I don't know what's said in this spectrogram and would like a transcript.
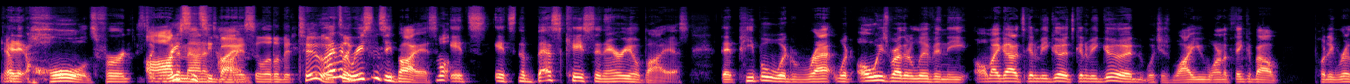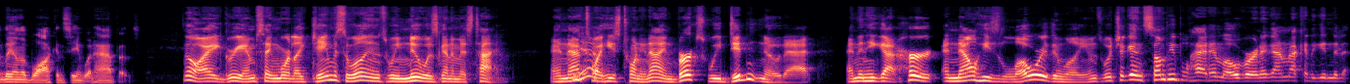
Yep. and it holds for an like odd amount recency of time. bias a little bit too. Not It's even like, recency bias. Well- it's it's the best case scenario bias that people would ra- would always rather live in the oh my god it's going to be good it's going to be good which is why you want to think about putting Ridley on the block and seeing what happens. no, I agree. I'm saying more like Jameson Williams, we knew was going to miss time, and that's Yeah. why he's 29. Burks, we didn't know that, and then he got hurt, and now he's lower than Williams, which again, some people had him over, and again, I'm not going to get into that.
